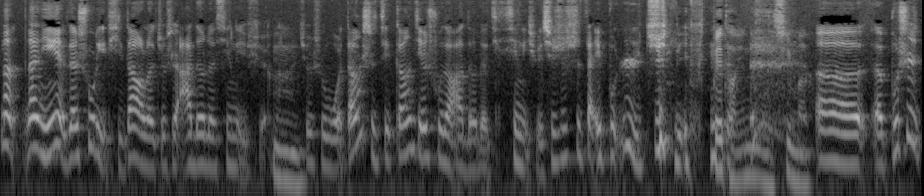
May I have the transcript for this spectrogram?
那那您也在书里提到了，就是阿德勒心理学嘛，嗯就是我当时接刚接触到阿德勒心理学，其实是在一部日剧里面。被讨厌的勇气吗？呃呃，不是，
